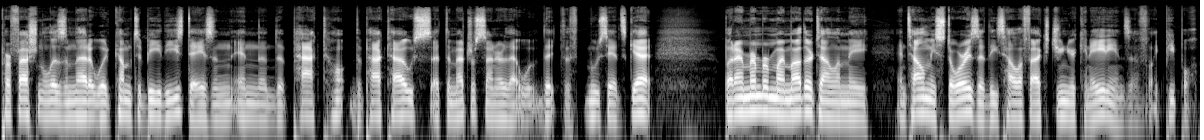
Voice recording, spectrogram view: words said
professionalism that it would come to be these days in, in the, the packed ho- the packed house at the Metro Center that, w- that the Mooseheads get. But I remember my mother telling me and telling me stories of these Halifax junior Canadians of like people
